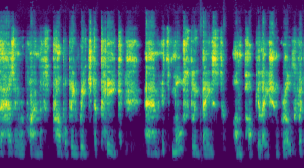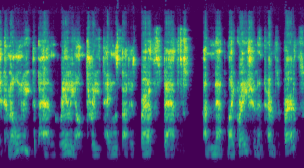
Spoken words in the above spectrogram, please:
the housing requirement has probably reached a peak. Um, it's mostly based on population growth, which can only depend really on three things that is, births, deaths, and net migration in terms of births.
